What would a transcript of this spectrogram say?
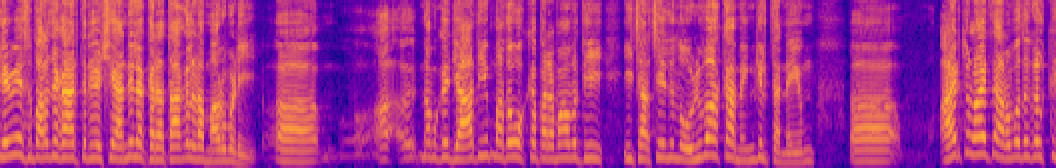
കെ വി എസ് പറഞ്ഞ കാര്യത്തിന് ശേഷം അനിലക്കര താങ്കളുടെ മറുപടി. നമുക്ക് ജാതിയും മതവും ഒക്കെ പരമാവധി ഈ ചർച്ചയിൽ നിന്ന് ഒഴിവാക്കാമെങ്കിൽ തന്നെയും ആയിരത്തി തൊള്ളായിരത്തി അറുപതുകൾക്ക്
